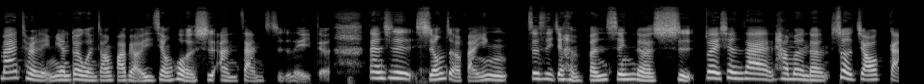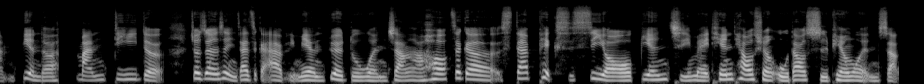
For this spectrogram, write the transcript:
Matter 里面对文章发表意见或者是按赞之类的，但是使用者反映。这是一件很分心的事，所以现在他们的社交感变得蛮低的。就真的是你在这个 App 里面阅读文章，然后这个 Step Picks 是由编辑每天挑选五到十篇文章。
